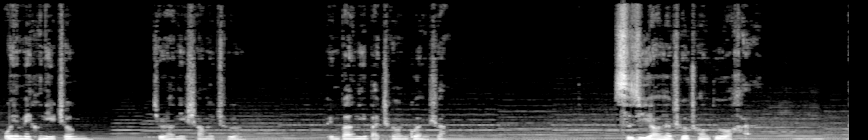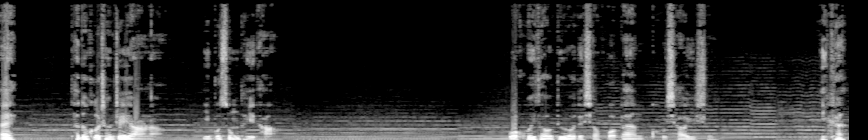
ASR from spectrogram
我也没和你争，就让你上了车，并帮你把车门关上。司机摇下车窗对我喊：“哎，他都喝成这样了，你不送他一趟？”我回头对我的小伙伴苦笑一声：“你看，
